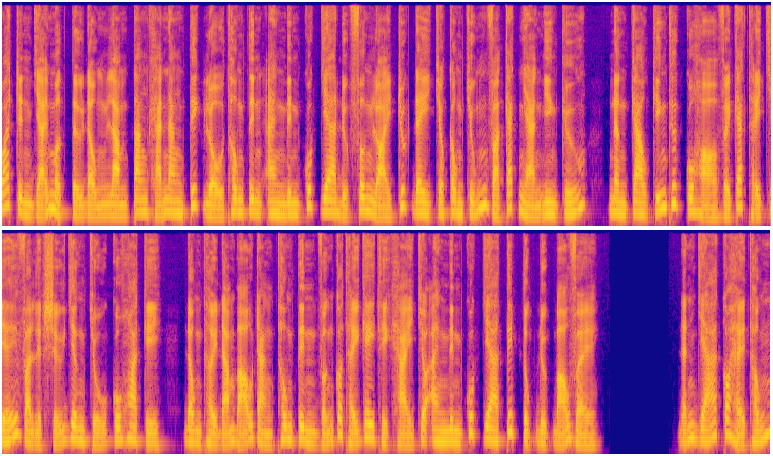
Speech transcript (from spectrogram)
Quá trình giải mật tự động làm tăng khả năng tiết lộ thông tin an ninh quốc gia được phân loại trước đây cho công chúng và các nhà nghiên cứu, nâng cao kiến thức của họ về các thể chế và lịch sử dân chủ của Hoa Kỳ, đồng thời đảm bảo rằng thông tin vẫn có thể gây thiệt hại cho an ninh quốc gia tiếp tục được bảo vệ. Đánh giá có hệ thống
